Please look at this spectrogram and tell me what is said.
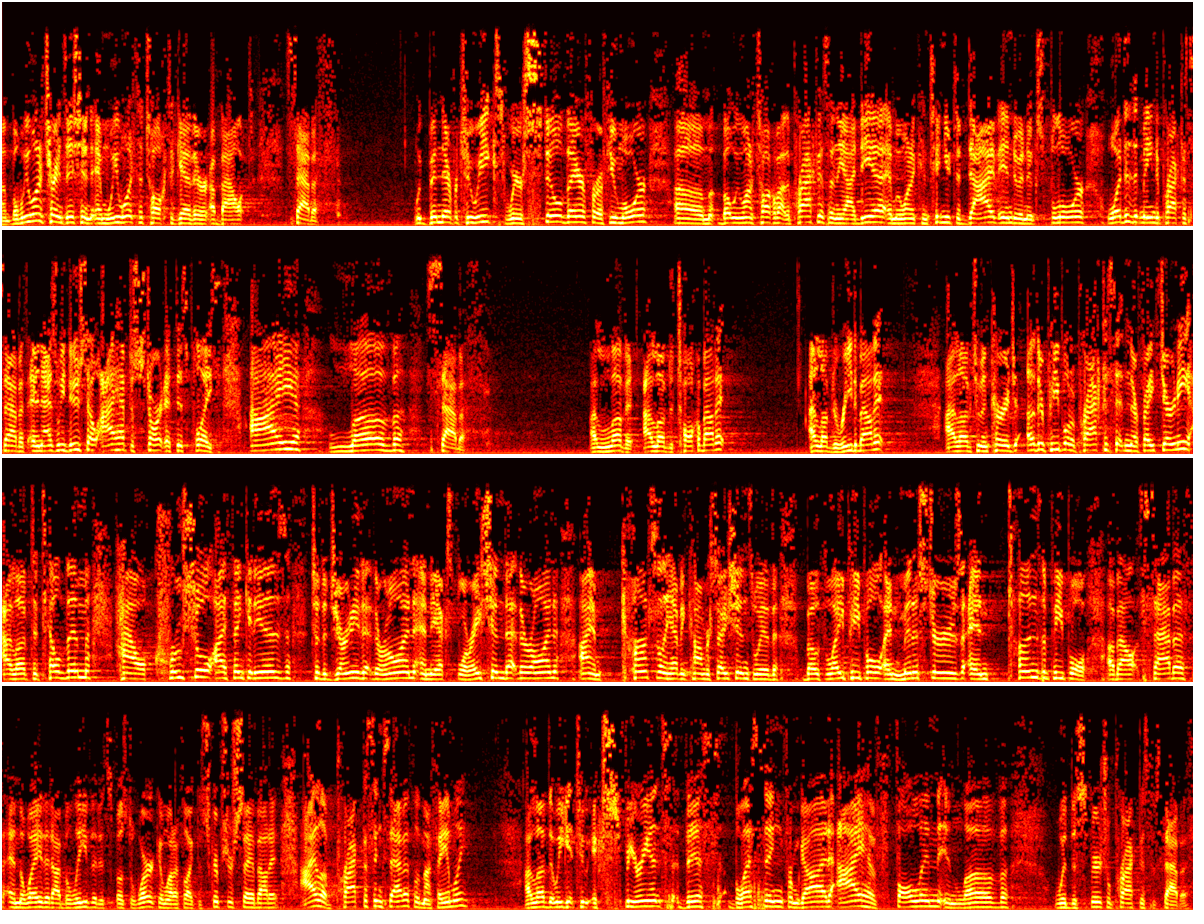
Um, but we want to transition and we want to talk together about Sabbath. We've been there for two weeks. We're still there for a few more. Um, but we want to talk about the practice and the idea, and we want to continue to dive into and explore what does it mean to practice Sabbath. And as we do so, I have to start at this place. I love Sabbath. I love it. I love to talk about it. I love to read about it. I love to encourage other people to practice it in their faith journey. I love to tell them how crucial I think it is to the journey that they're on and the exploration that they're on. I am constantly having conversations with both lay people and ministers and tons of people about Sabbath and the way that I believe that it's supposed to work and what I feel like the scriptures say about it. I love practicing Sabbath with my family. I love that we get to experience this blessing from God. I have fallen in love with the spiritual practice of Sabbath.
